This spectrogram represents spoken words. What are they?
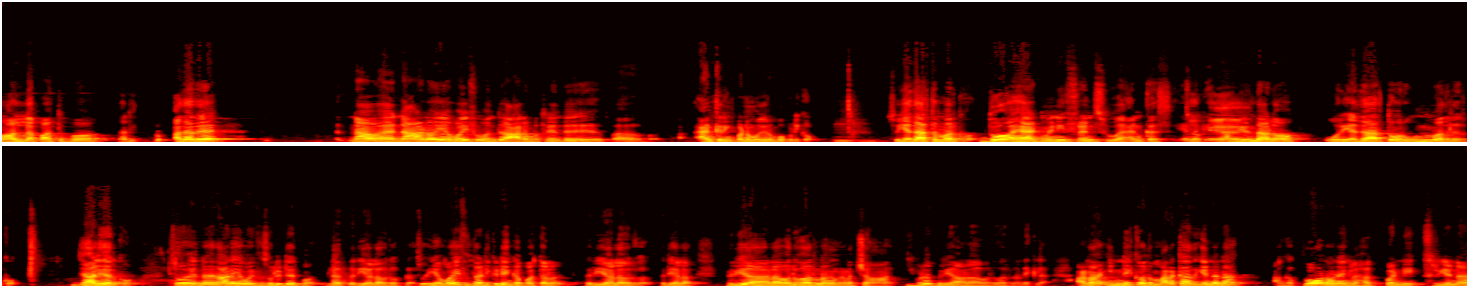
மாலில் பார்த்துப்போம். நிறைய அதாவது நான் நானும் என் ஒய்ஃபும் வந்து ஆரம்பத்துலேருந்து ஆங்கரிங் பண்ணும்போது ரொம்ப பிடிக்கும். ஸோ யதார்த்தமா இருக்கும். Though I had many friends who anchors எனக்கு. அப்படி இருந்தாலும் ஒரு யதார்த்தம் ஒரு உண்மை அதில் இருக்கும். ஜாலியாக இருக்கும். ஸோ நானும் என் ஒய்ஃப் சொல்லிட்டே இருப்போம். இல்லை பெரிய ஆளாக வருவாப்பில். ஸோ என் ஒய்ஃப் வந்து அடிக்கடி எங்கே பார்த்தாலும் பெரிய ஆளாக வருவார் பெரிய ஆளாக பெரிய ஆளாக வருவார்னு நாங்கள் நினச்சோம் இவ்வளோ பெரிய ஆளாக வருவார்னு நினைக்கல. ஆனால் இன்றைக்கும் அதை மறக்காது. என்னென்னா அங்கே போனோன்னே எங்களை ஹக் பண்ணி ஸ்ரீயண்ணா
